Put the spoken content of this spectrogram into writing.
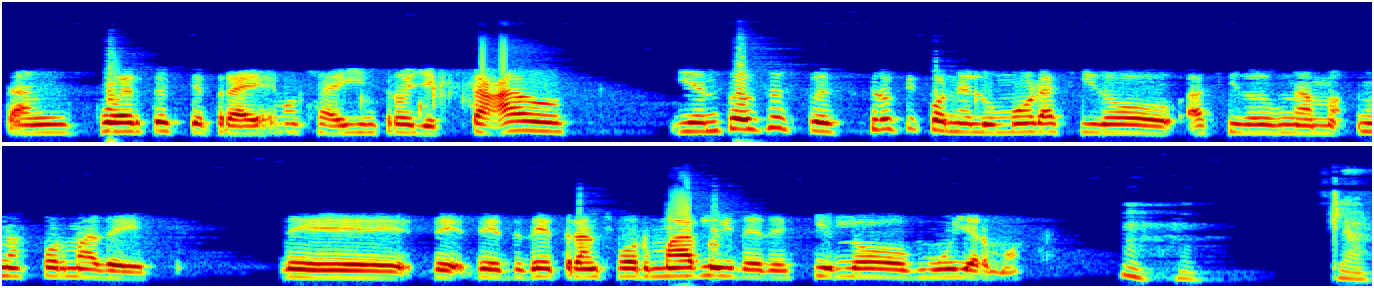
tan fuertes que traemos ahí introyectados. Y entonces, pues creo que con el humor ha sido, ha sido una, una forma de, de, de, de, transformarlo y de decirlo muy hermosa. Claro.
